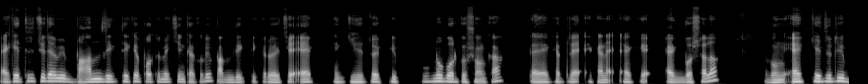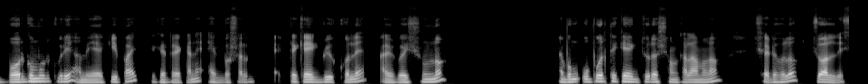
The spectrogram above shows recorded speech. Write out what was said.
এক্ষেত্রে যদি আমি বাম দিক থেকে প্রথমে চিন্তা করি, বাম দিক থেকে রয়েছে এক। যেহেতু একটি পূর্ণবর্গ সংখ্যা, তাই এক্ষেত্রে এখানে এক এক বসালাম এবং এককে যদি বর্গমূল করি, আমি একই পাই, এক্ষেত্রে এখানে এক বসালাম। এক থেকে এক বিয়োগ করলে আমি পাই শূন্য। এবং উপর থেকে এক জোড়া সংখ্যা নামালাম, সেটা হলো চুয়াল্লিশ।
